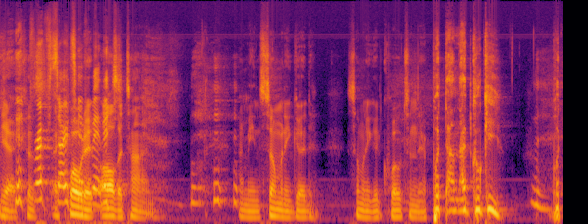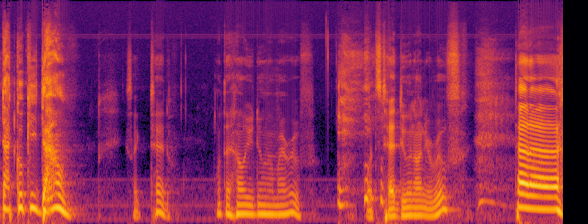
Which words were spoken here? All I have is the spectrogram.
Yeah, because I quote it all the time. I mean, so many good, so many good quotes in there. Put down that cookie. Put that cookie down. He's like, Ted, what the hell are you doing on my roof? What's Ted doing on your roof? Ta-da!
